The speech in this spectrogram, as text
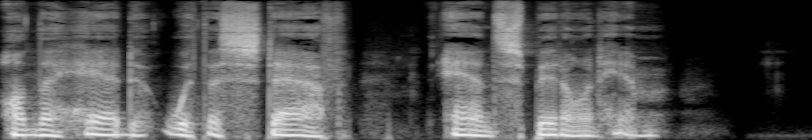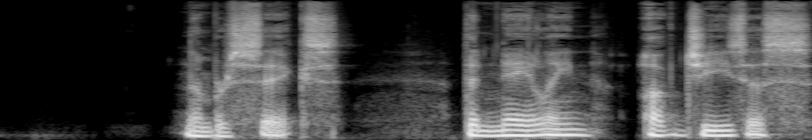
on the head with a staff and spit on him. Number six, the nailing of Jesus'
